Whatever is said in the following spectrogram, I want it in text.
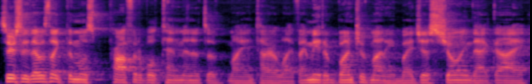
Seriously, that was like the most profitable 10 minutes of my entire life. I made a bunch of money by just showing that guy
